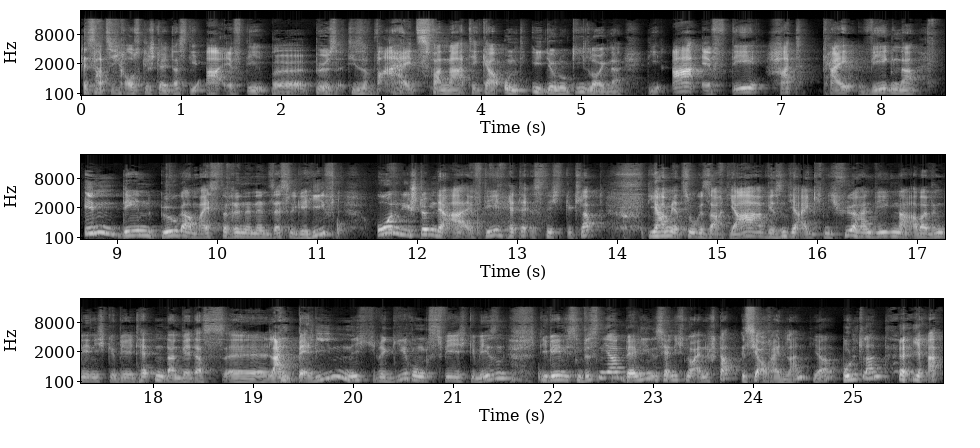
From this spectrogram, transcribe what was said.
es hat sich herausgestellt, dass die AfD äh, böse, diese Wahrheitsfanatiker und Ideologieleugner, die AfD hat Kai Wegener in den Bürgermeisterinnen-Sessel gehievt ohne die Stimmen der AfD hätte es nicht geklappt. Die haben jetzt so gesagt, ja, wir sind ja eigentlich nicht für Herrn Wegener, aber wenn wir ihn nicht gewählt hätten, dann wäre das äh, Land Berlin nicht regierungsfähig gewesen. Die wenigsten wissen ja, Berlin ist ja nicht nur eine Stadt, ist ja auch ein Land, ja, Bundland, ja.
